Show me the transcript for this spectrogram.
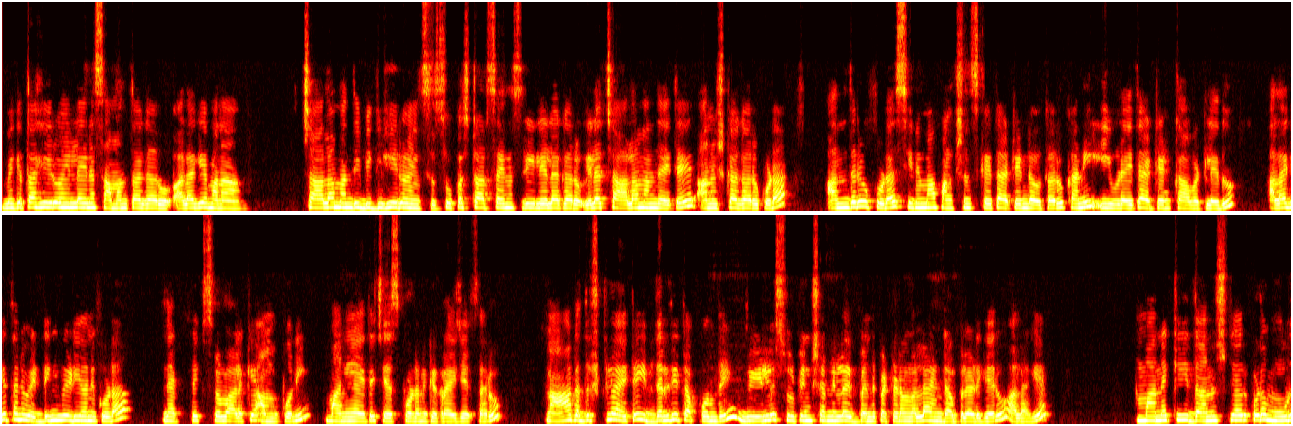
మిగతా హీరోయిన్లు అయిన సమంత గారు అలాగే మన చాలా మంది బిగ్ హీరోయిన్స్ సూపర్ స్టార్స్ అయిన శ్రీలీల గారు ఇలా చాలా మంది అయితే అనుష్క గారు కూడా అందరూ కూడా సినిమా ఫంక్షన్స్కి అయితే అటెండ్ అవుతారు కానీ ఈవిడైతే అటెండ్ కావట్లేదు. అలాగే తన వెడ్డింగ్ వీడియోని కూడా నెట్ఫ్లిక్స్లో వాళ్ళకి అమ్ముకొని మనీ అయితే చేసుకోవడానికి ట్రై చేశారు. నా దృష్టిలో అయితే ఇద్దరిది తప్పు ఉంది వీళ్ళు షూటింగ్ షర్నీలో ఇబ్బంది పెట్టడం వల్ల ఆయన డబ్బులు అడిగారు. అలాగే మనకి ధనుష్ గారు కూడా మూడు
